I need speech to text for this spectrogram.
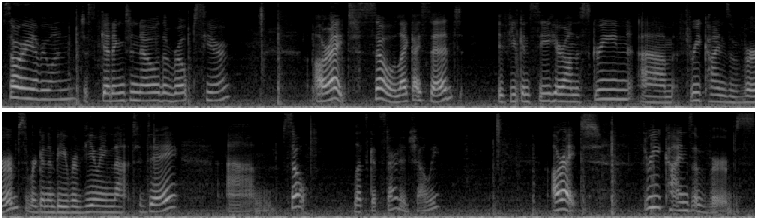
Sorry, everyone. Just getting to know the ropes here. All right. So, like I said, if you can see here on the screen, um, three kinds of verbs. We're going to be reviewing that today. Um, so, let's get started, shall we? All right. Three kinds of verbs.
